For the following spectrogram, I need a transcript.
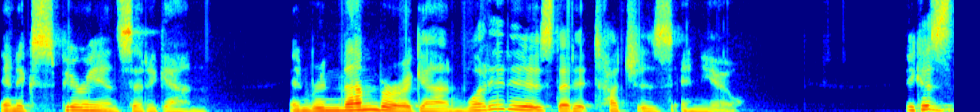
and experience it again, and remember again what it is that it touches in you. Because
